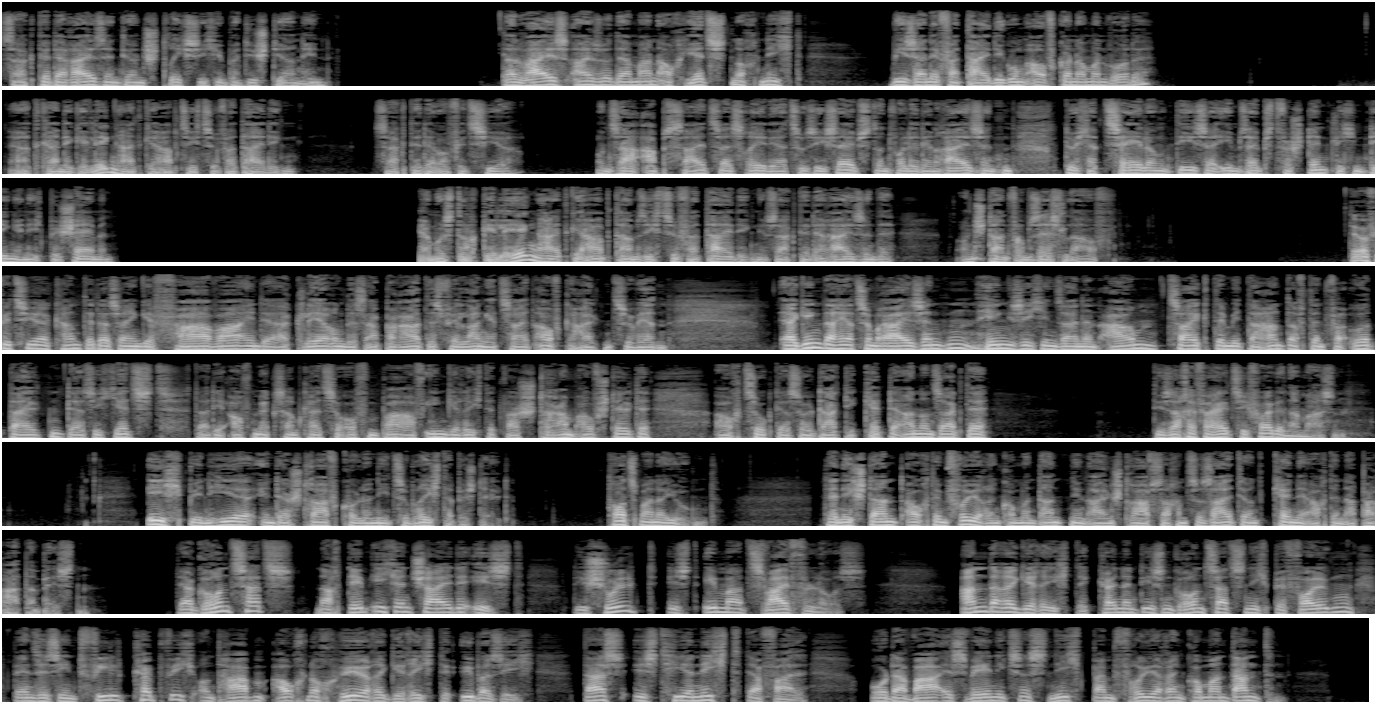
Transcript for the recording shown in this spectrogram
sagte der Reisende und strich sich über die Stirn hin. Dann weiß also der Mann auch jetzt noch nicht, wie seine Verteidigung aufgenommen wurde? Er hat keine Gelegenheit gehabt, sich zu verteidigen, sagte der Offizier und sah abseits, als rede er zu sich selbst und wolle den Reisenden durch Erzählung dieser ihm selbstverständlichen Dinge nicht beschämen. Er muss doch Gelegenheit gehabt haben, sich zu verteidigen, sagte der Reisende und stand vom Sessel auf. Der Offizier erkannte, dass er in Gefahr war, in der Erklärung des Apparates für lange Zeit aufgehalten zu werden. Er ging daher zum Reisenden, hing sich in seinen Arm, zeigte mit der Hand auf den Verurteilten, der sich jetzt, da die Aufmerksamkeit so offenbar auf ihn gerichtet war, stramm aufstellte, auch zog der Soldat die Kette an und sagte Die Sache verhält sich folgendermaßen. Ich bin hier in der Strafkolonie zum Richter bestellt. Trotz meiner Jugend. Denn ich stand auch dem früheren Kommandanten in allen Strafsachen zur Seite und kenne auch den Apparat am besten. Der Grundsatz, nach dem ich entscheide, ist, die Schuld ist immer zweifellos. Andere Gerichte können diesen Grundsatz nicht befolgen, denn sie sind vielköpfig und haben auch noch höhere Gerichte über sich. Das ist hier nicht der Fall, oder war es wenigstens nicht beim früheren Kommandanten.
